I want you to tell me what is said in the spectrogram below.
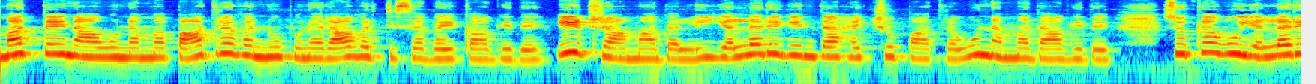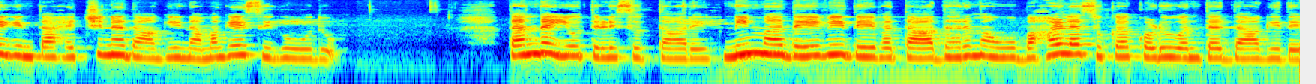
ಮತ್ತೆ ನಾವು ನಮ್ಮ ಪಾತ್ರವನ್ನು ಪುನರಾವರ್ತಿಸಬೇಕಾಗಿದೆ. ಈ ಡ್ರಾಮಾದಲ್ಲಿ ಎಲ್ಲರಿಗಿಂತ ಹೆಚ್ಚು ಪಾತ್ರವು ನಮ್ಮದಾಗಿದೆ. ಸುಖವು ಎಲ್ಲರಿಗಿಂತ ಹೆಚ್ಚಿನದಾಗಿ ನಮಗೆ ಸಿಗುವುದು. ತಂದೆಯು ತಿಳಿಸುತ್ತಾರೆ, ನಿಮ್ಮ ದೇವಿ ದೇವತಾ ಧರ್ಮವು ಬಹಳ ಸುಖ ಕೊಡುವಂಥದ್ದಾಗಿದೆ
